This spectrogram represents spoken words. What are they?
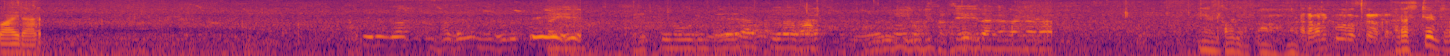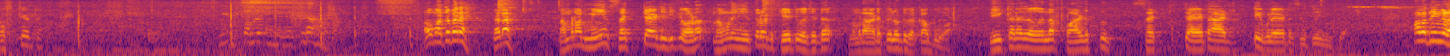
വായിൽ നമ്മുടെ മീൻ സെറ്റായിട്ട് ഇരിക്കുവാണ്. നമ്മൾ ഇനി ഇത്രയോട്ട് കയറ്റി വെച്ചിട്ട് നമ്മുടെ അടുപ്പിലോട്ട് വെക്കാൻ പോവാം. തീക്കര പഴുത്ത് സെറ്റായിട്ട് അടിപൊളിയായിട്ട് സെറ്റ് ചെയ്തിരിക്കുക അപ്പോൾ നിങ്ങൾ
